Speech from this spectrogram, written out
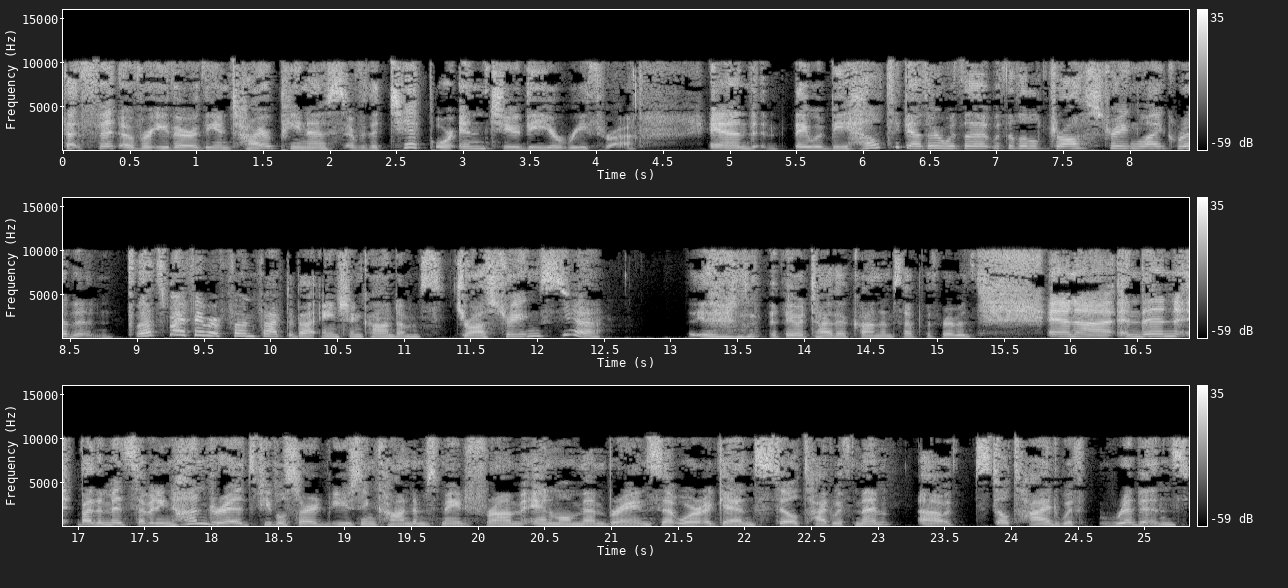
that fit over either the entire penis, over the tip, or into the urethra. And they would be held together with a with a little drawstring like ribbon. That's my favorite fun fact about ancient condoms. Drawstrings? Yeah. they would tie their condoms up with ribbons. And, uh, and then by the mid 1700s, people started using condoms made from animal membranes that were again still tied with uh, still tied with ribbons.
